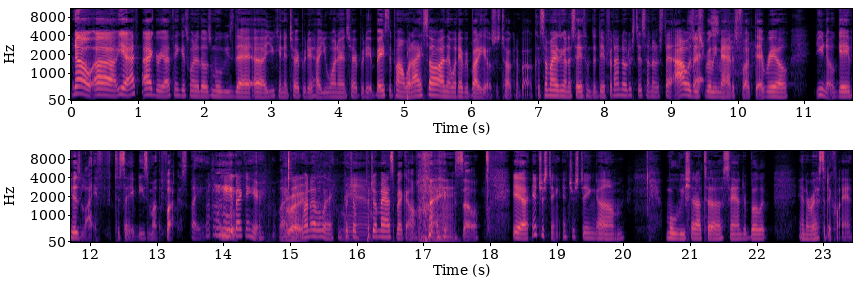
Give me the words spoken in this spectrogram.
no, uh, yeah, I, I agree. I think it's one of those movies that uh, you can interpret it how you want to interpret it based upon what I saw and then what everybody else was talking about. Because somebody's gonna say something different. I noticed this. I noticed that. I was just really mad as fuck that real. You know, gave his life to save these motherfuckers. Like, mm, get back in here. Like, Right. run the other way. Put your put your mask back on. Like, so, yeah, interesting, interesting um movie. Shout out to uh, Sandra Bullock and the rest of the clan.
